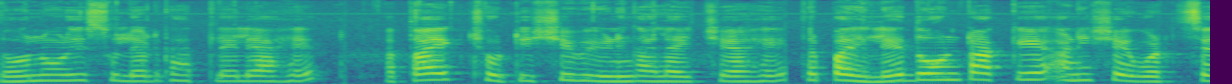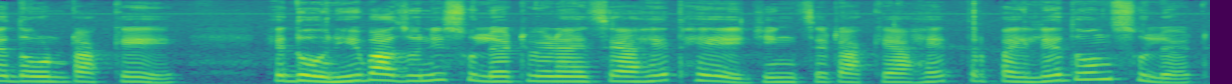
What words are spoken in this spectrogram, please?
दोन ओळी सुलट घातलेल्या आहेत. आता एक छोटीशी विण घालायची आहे. तर पहिले दोन टाके आणि शेवटचे दोन टाके. हे दोन्ही बाजूनी सुलट विणायचे आहेत. हे एजिंगचे टाके आहेत. तर पहिले दोन सुलट.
